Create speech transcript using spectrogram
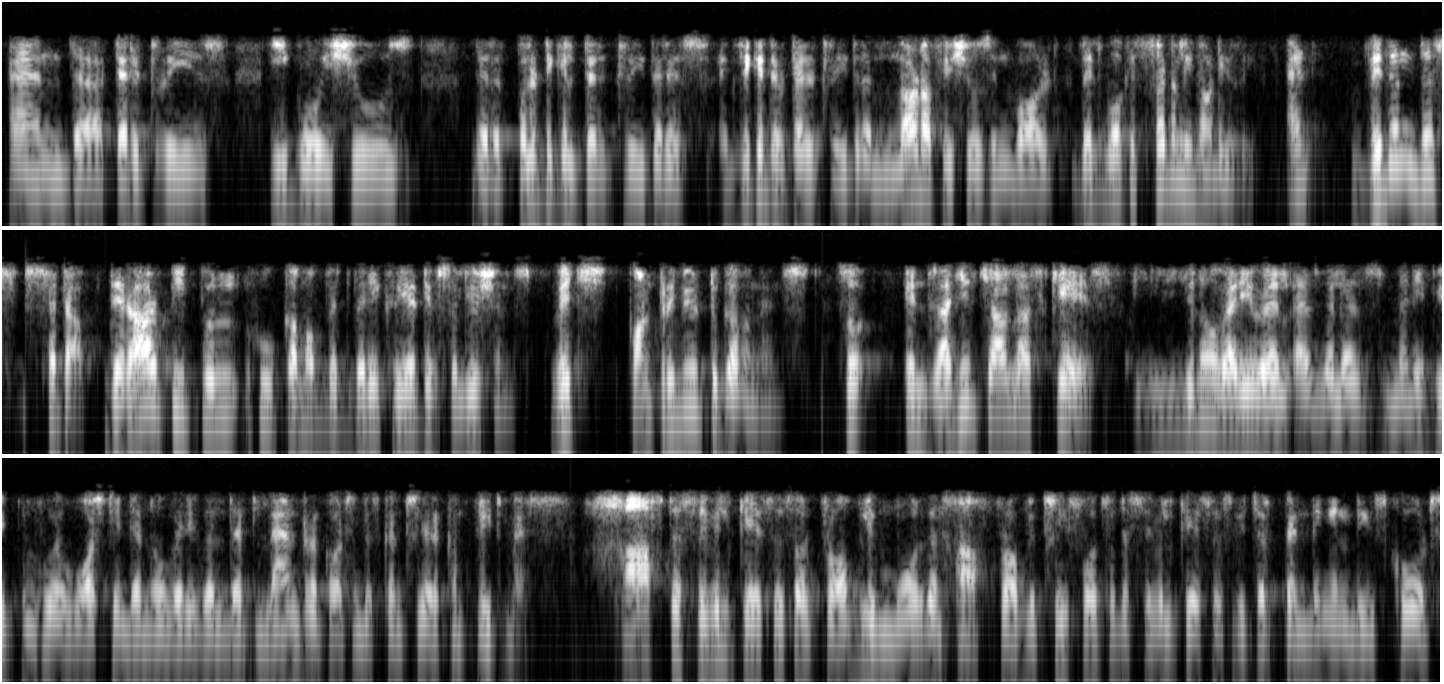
and uh, territories, ego issues, there is political territory, there is executive territory, there are a lot of issues involved. That work is certainly not easy. And within this setup, there are people who come up with very creative solutions which contribute to governance. So in Rajiv Chawla's case, you know very well, as well as many people who have watched India know very well, that land records in this country are a complete mess. Half the civil cases, or probably more than half, probably three fourths of the civil cases which are pending in these courts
